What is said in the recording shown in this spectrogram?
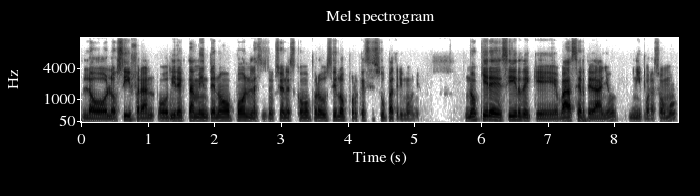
lo, cifran o directamente no ponen las instrucciones cómo producirlo porque ese es su patrimonio. No quiere decir de que va a hacerte daño, ni por asomo,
